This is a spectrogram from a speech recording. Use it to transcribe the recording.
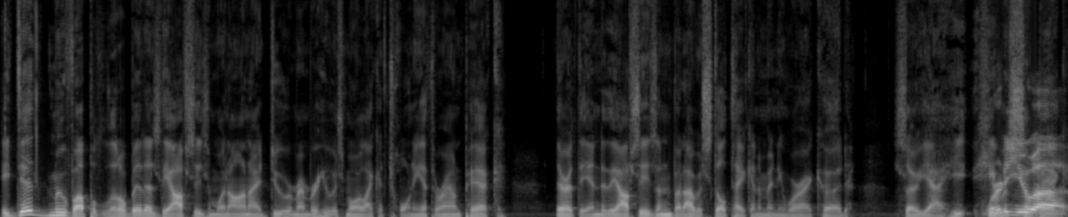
He did move up a little bit as the offseason went on. I do remember he was more like a 20th round pick there at the end of the offseason, but I was still taking him anywhere I could. So yeah, he, he where was do you so uh,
